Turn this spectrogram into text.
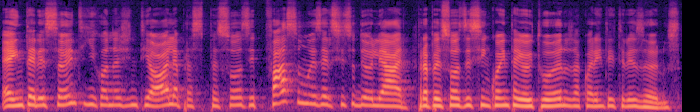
é interessante que quando a gente olha para as pessoas e faça um exercício de olhar para pessoas de 58 anos a 43 anos,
